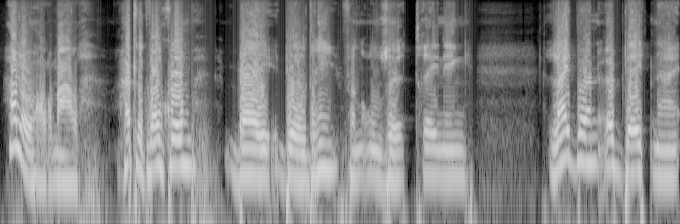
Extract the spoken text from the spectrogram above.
Hallo allemaal, hartelijk welkom bij deel 3 van onze training Lightburn Update naar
